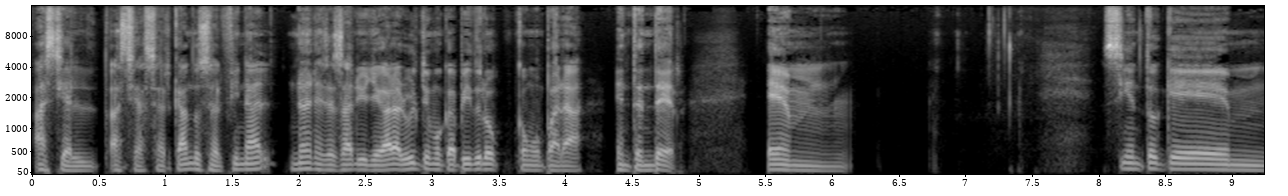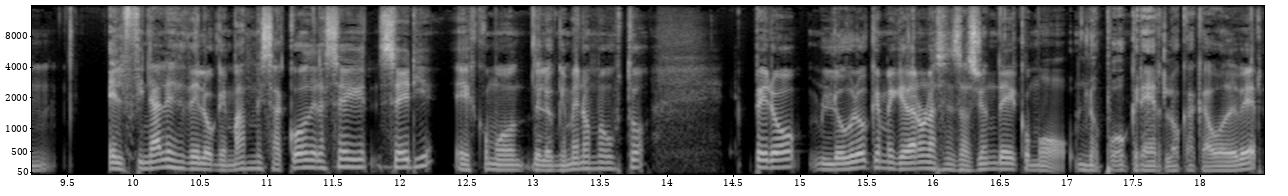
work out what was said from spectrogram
hacia, el, hacia acercándose al final, no es necesario llegar al último capítulo como para entender. Em, siento que em, el final es de lo que más me sacó de la serie, es como de lo que menos me gustó, pero logró que me quedara una sensación de como no puedo creer lo que acabo de ver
